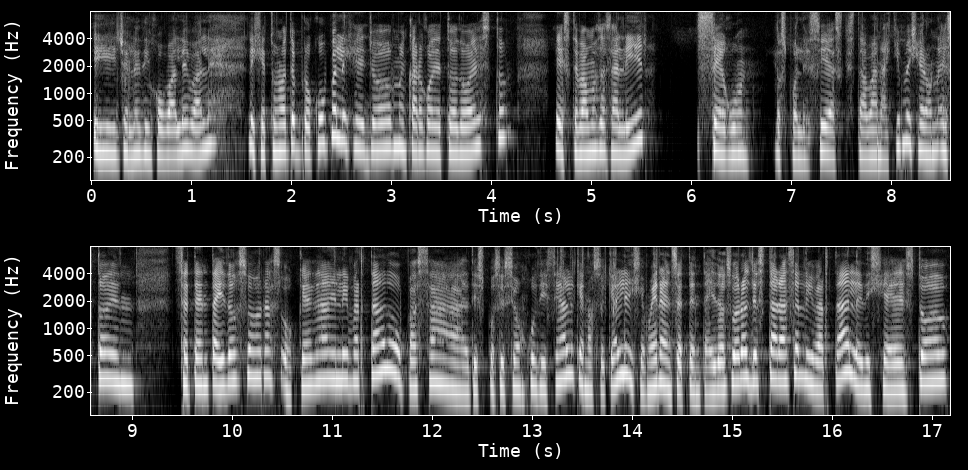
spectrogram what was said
Y yo le digo, vale, vale. Le dije, tú no te preocupes, le dije, yo me encargo de todo esto. Este, vamos a salir según los policías que estaban aquí. Me dijeron, esto en 72 horas o queda en libertad o pasa a disposición judicial, que no sé qué. Le dije, mira, en 72 horas ya estarás en libertad. Le dije, esto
